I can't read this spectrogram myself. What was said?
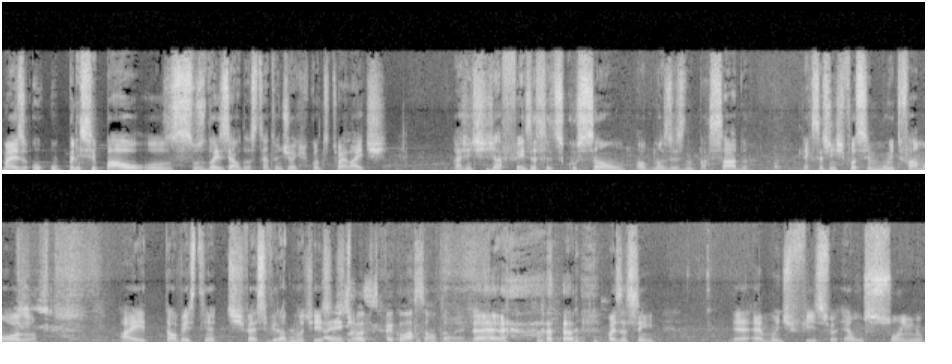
Mas o, o principal, os, os dois Zeldas, tanto o Joker quanto o Twilight, a gente já fez essa discussão algumas vezes no passado. É que se a gente fosse muito famoso, aí talvez tenha, tivesse virado notícia. A gente sabe? fosse especulação também. Né? É. Mas assim, é, é muito difícil. É um sonho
